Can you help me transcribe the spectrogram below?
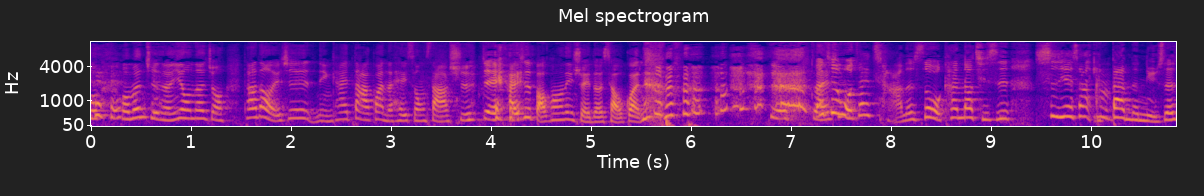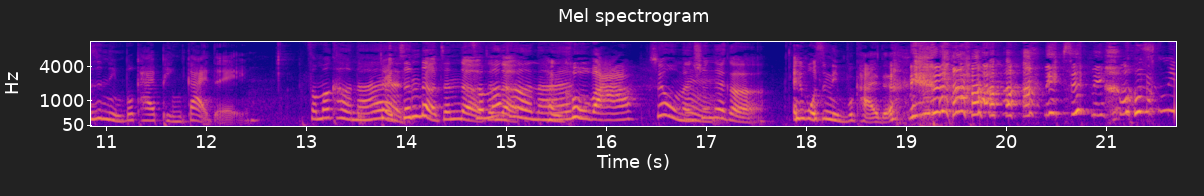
我我们只能用那种它到底是拧开大罐的黑松沙士，对，还是宝矿力水的小罐。对，而且我在查的时候，我看到其实世界上一半的女生是拧不开瓶盖的，哎，怎么可能？对，真的真的，怎么可能？很酷吧？所以我们是那个，哎，我是拧不开的，你是拧，我是拧，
